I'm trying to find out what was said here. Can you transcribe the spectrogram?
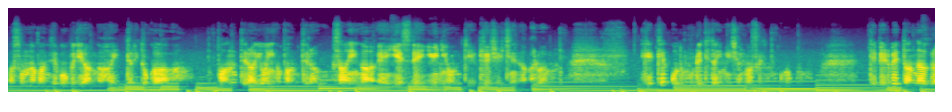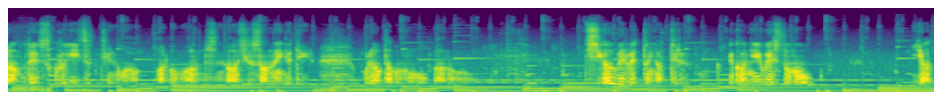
まあ、そんな感じでボブ・ディランが入ったりとか。パンテラ4位がパンテラ。3位が、えー、イエスでユニオンっていう91年のアルバムけ結構でも売れてたイメージありますけどねこの子。でベルベット・アンダーグラウンドでスクイーズっていうのがアルバムがあるんですね。73年に出ている。これは多分もうあの違うベルベットになってる。でカニエ・ウエストの「嫌」っ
